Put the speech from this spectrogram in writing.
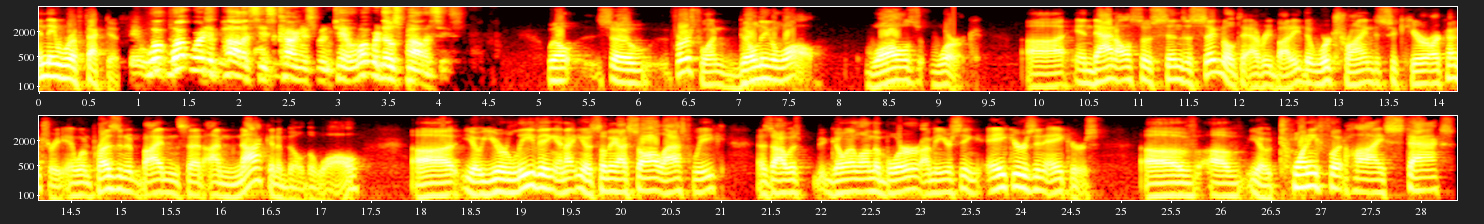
and they were effective. What what were the policies, Congressman Taylor? What were those policies? Well, so first one, building a wall. Walls work. Uh, and that also sends a signal to everybody that we're trying to secure our country. And when President Biden said, "I'm not going to build the wall," uh, you know, you're leaving, and I, you know, something I saw last week as I was going along the border. I mean, you're seeing acres and acres of of you know 20 foot high stacks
